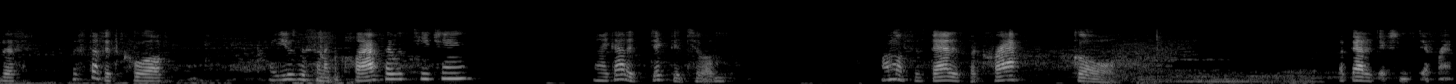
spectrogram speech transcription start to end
this this stuff is cool. I used this in a class I was teaching, and I got addicted to them. Almost as bad as the crackle. But that addiction's different.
